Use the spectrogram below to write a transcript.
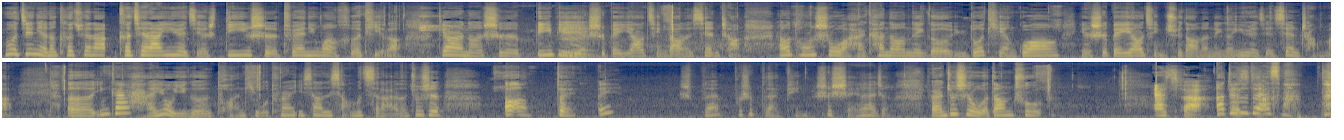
因为今年的科切拉科切拉音乐节，第一是 Twenty One 合体了，第二呢是 B B 也是被邀请到了现场，然后同时我还。看到那个宇多田光也是被邀请去到了那个音乐节现场嘛，呃，应该还有一个团体，我突然一下子想不起来了，就是，哦哦，对，哎，是 Black 不是 Blackpink 是谁来着？反正就是我当初，aespa 啊，对对对，aespa，对，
